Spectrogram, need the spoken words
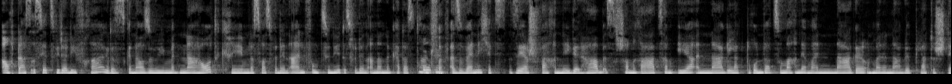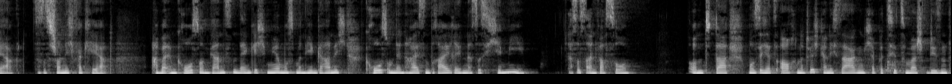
Auch das ist jetzt wieder die Frage. Das ist genauso wie mit einer Hautcreme. Das, was für den einen funktioniert, ist für den anderen eine Katastrophe. Okay. Also wenn ich jetzt sehr schwache Nägel habe, ist es schon ratsam, eher einen Nagellack drunter zu machen, der meinen Nagel und meine Nagelplatte stärkt. Das ist schon nicht verkehrt. Aber im Großen und Ganzen denke ich mir, muss man hier gar nicht groß um den heißen Brei reden. Das ist Chemie. Das ist einfach so. Und da muss ich jetzt auch, natürlich kann ich sagen, ich habe jetzt hier zum Beispiel diesen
